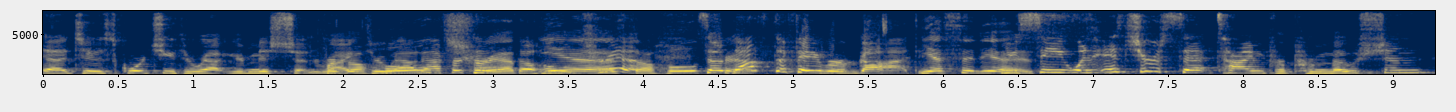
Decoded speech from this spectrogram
uh, to escort you throughout your mission, For right? throughout Africa, trip. the whole Yes, trip. the whole so trip. that's the favor of God. Yes, it is. You see, when it's your set time for promotion,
